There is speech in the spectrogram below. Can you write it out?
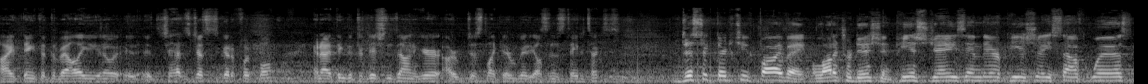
I think that the Valley, you know, it, it has just as good a football. And I think the traditions down here are just like everybody else in the state of Texas. District 32-5A, a lot of tradition. PSJ's in there, PSJ Southwest,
